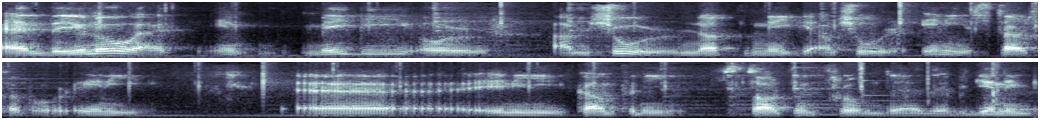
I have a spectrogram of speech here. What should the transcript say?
And you know, uh, maybe or I'm sure, not maybe, I'm sure any startup or any uh, any company starting from the, the beginning,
